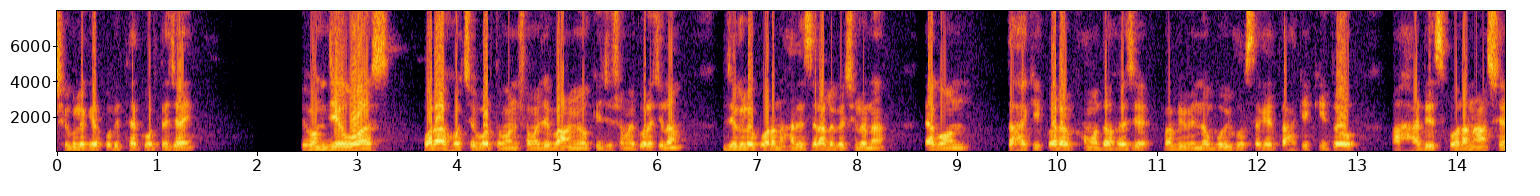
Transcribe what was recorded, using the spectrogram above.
সেগুলোকে পরিত্যাগ করতে চাই। এবং যে ওয়াজ করা হচ্ছে বর্তমান সমাজে বা আমিও কিছু সময় করেছিলাম, যেগুলো কোরআন হাদিসের আলোকে ছিল না, এখন তাহাকিক করার ক্ষমতা হয়েছে বা বিভিন্ন বই পুস্তকে তাহাকিকৃত হাদিস কোরআন আছে,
